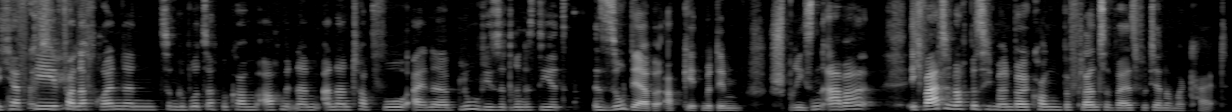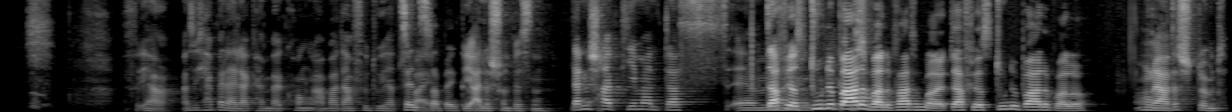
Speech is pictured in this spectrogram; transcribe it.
Ich Oh, habe die süß. von einer Freundin zum Geburtstag bekommen, auch mit einem anderen Topf, wo eine Blumenwiese drin ist, die jetzt so derbe abgeht mit dem Sprießen. Aber ich warte noch, bis ich meinen Balkon bepflanze, weil es wird ja noch mal kalt. Ja, also ich habe ja leider keinen Balkon, aber dafür du ja zwei, Fensterbänke. wie alle schon wissen. Dann schreibt jemand, dass... Ähm, Dafür hast du eine Badewanne. Warte mal, dafür hast du eine Badewanne. Ja, das stimmt.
